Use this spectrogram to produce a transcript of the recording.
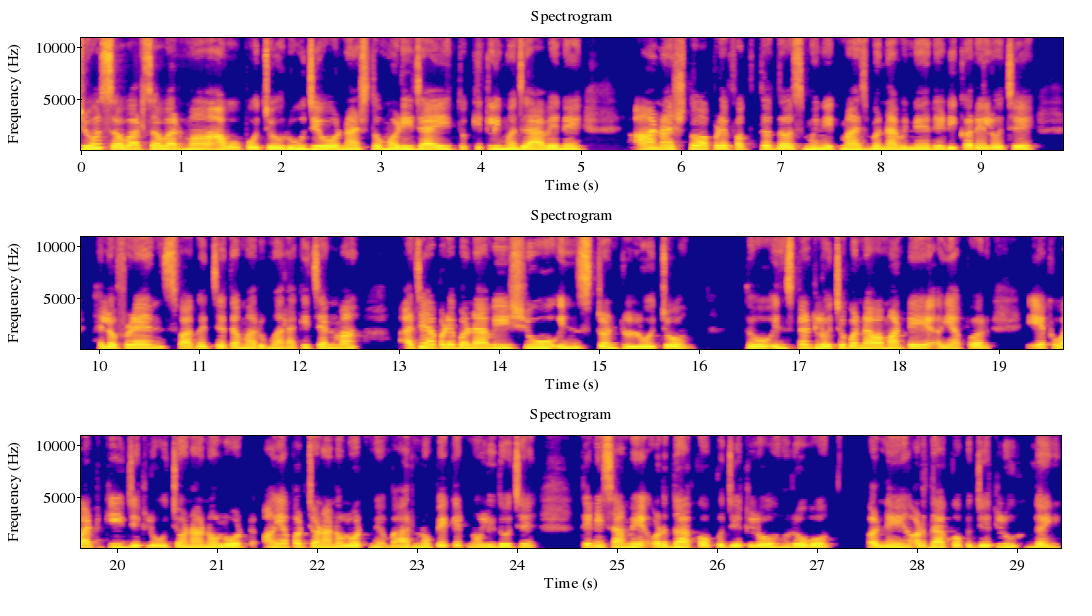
જો સવાર સવારમાં આવો પોચો રૂ જેવો નાસ્તો મળી જાય, તો કેટલી મજા આવે ને? આ નાસ્તો આપણે ફક્ત દસ મિનિટમાં જ બનાવીને રેડી કરેલો છે. હેલો ફ્રેન્ડ સ્વાગત છે તમારું મારા કિચનમાં. આજે આપણે બનાવીશું ઇન્સ્ટન્ટ લોચો. તો ઇન્સ્ટન્ટ લોચો બનાવવા માટે અહીંયા પર એક વાટકી જેટલો ચણાનો લોટ, અહીંયા પર ચણાનો લોટ મેં બહારનો પેકેટનો લીધો છે. તેની સામે અડધા કપ જેટલો રવો અને અડધા કપ જેટલું દહીં.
